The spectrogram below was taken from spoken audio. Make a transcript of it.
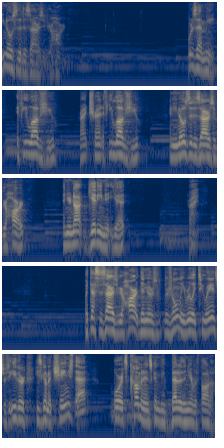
he knows the desires of your heart. What does that mean? If He loves you, right, Trent? If He loves you and He knows the desires of your heart and you're not getting it yet, right? But that's desires of your heart, then there's, there's only really two answers. Either He's going to change that or it's coming and it's going to be better than you ever thought of.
